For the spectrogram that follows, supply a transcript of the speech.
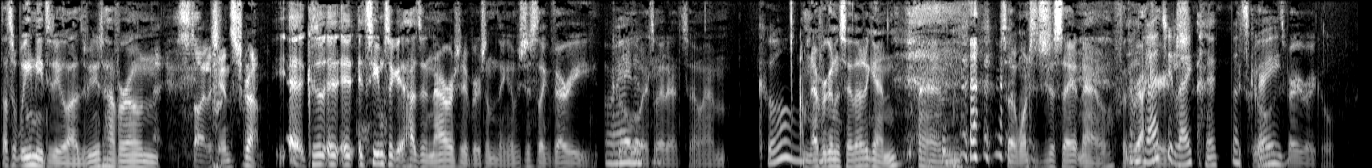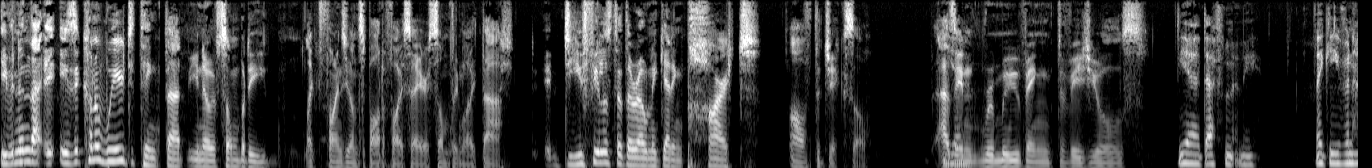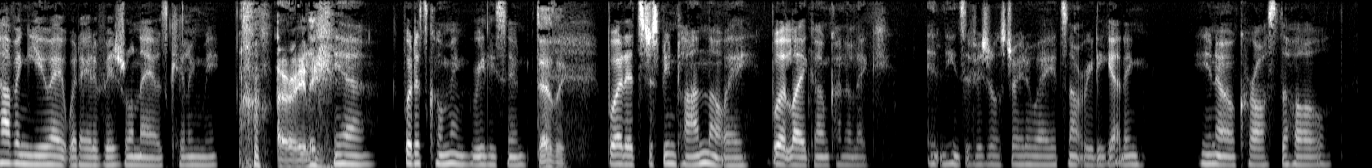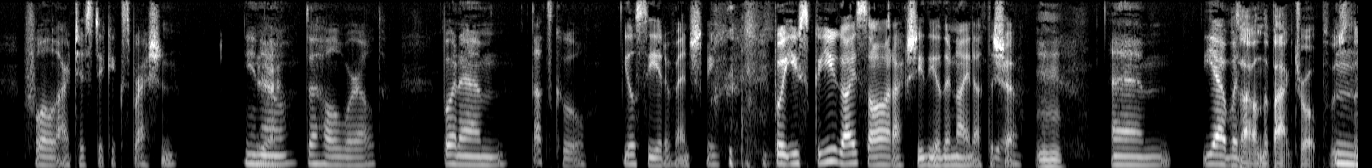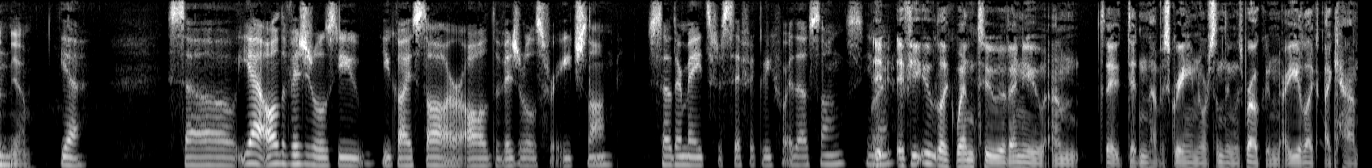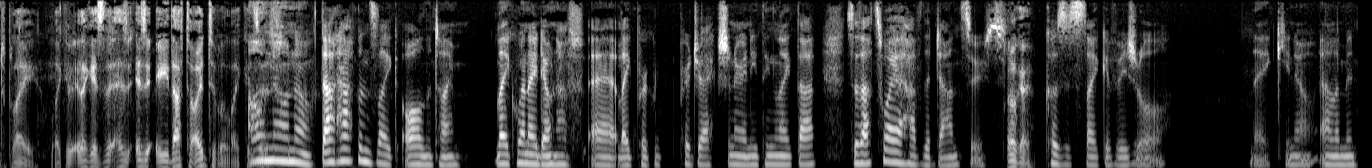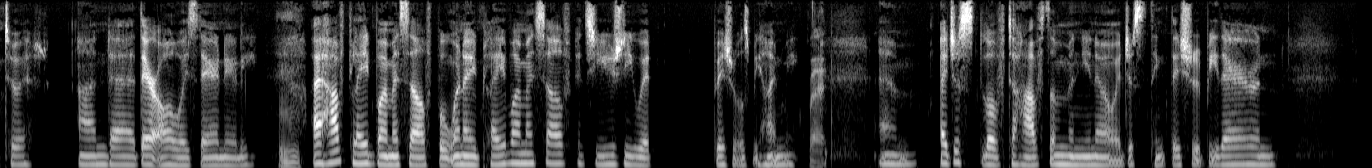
that's what we need to do, lads. We need to have our own stylish Instagram. Yeah, because it, it, it seems like it has a narrative or something. It was just like very Right, cool okay. ways like that. So um, Cool. I'm never going to say that again. Um, so I wanted to just say it now for the I'm record. glad you liked it. That's it's cool. great. It's very very cool. Even in that, is it kind of weird to think that you know if somebody like finds you on Spotify, say, or something like that, do you feel as though they're only getting part of the jigsaw, as Yeah. in removing the visuals? Yeah, definitely. Like even having you out without a visual now is killing me. Oh, really? Yeah, but it's coming really soon. Deadly. But it's just been planned that way. But like I'm kind of like it needs a visual straight away. It's not really getting, you know, across the whole full artistic expression. You know, Yeah. the whole world. But um, that's cool. You'll see it eventually. but you you guys saw it actually the other night at the Yeah. show. Mhm. Um, yeah, but that on the backdrop was the Mm. yeah. yeah. So yeah, all the visuals you you guys saw are all the visuals for each song. So they're made specifically for those songs. You know? If you like went to a venue and they didn't have a screen or something was broken, are you like I can't play? Like like is is, is are you that tied to it? Like is oh it, no no, that happens like all the time. Like when I don't have uh, like pro- projection or anything like that. So that's why I have the dancers. Okay. Because it's like a visual, like you know, element to it, and uh, they're always there nearly. Mhm. I have played by myself, but when I play by myself, it's usually with visuals behind me. Right. Um, I just love to have them, and you know, I just think they should be there, and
